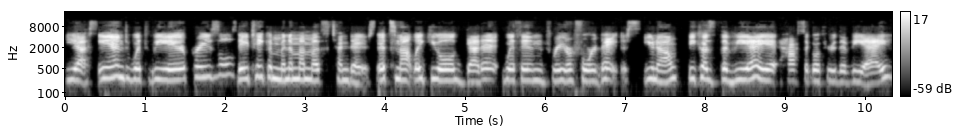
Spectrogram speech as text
Yes. And with VA appraisal, appraisals, they take a minimum of 10 days. It's not like you'll get it within three or four days, you know, because the VA it has to go through the VA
